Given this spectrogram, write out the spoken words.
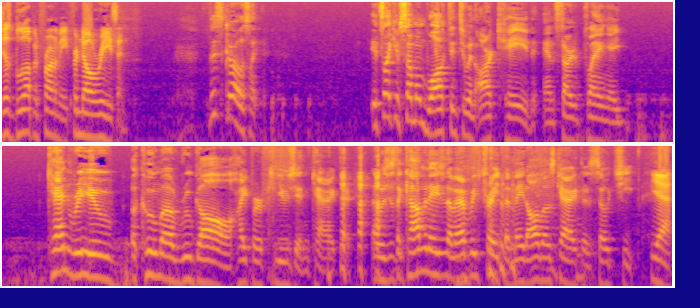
just blew up in front of me for no reason. This girl is like It's like if someone walked into an arcade and started playing a Ken Ryu Akuma Rugal Hyper Fusion character. that was just a combination of every trait that made all those characters so cheap. Yeah.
